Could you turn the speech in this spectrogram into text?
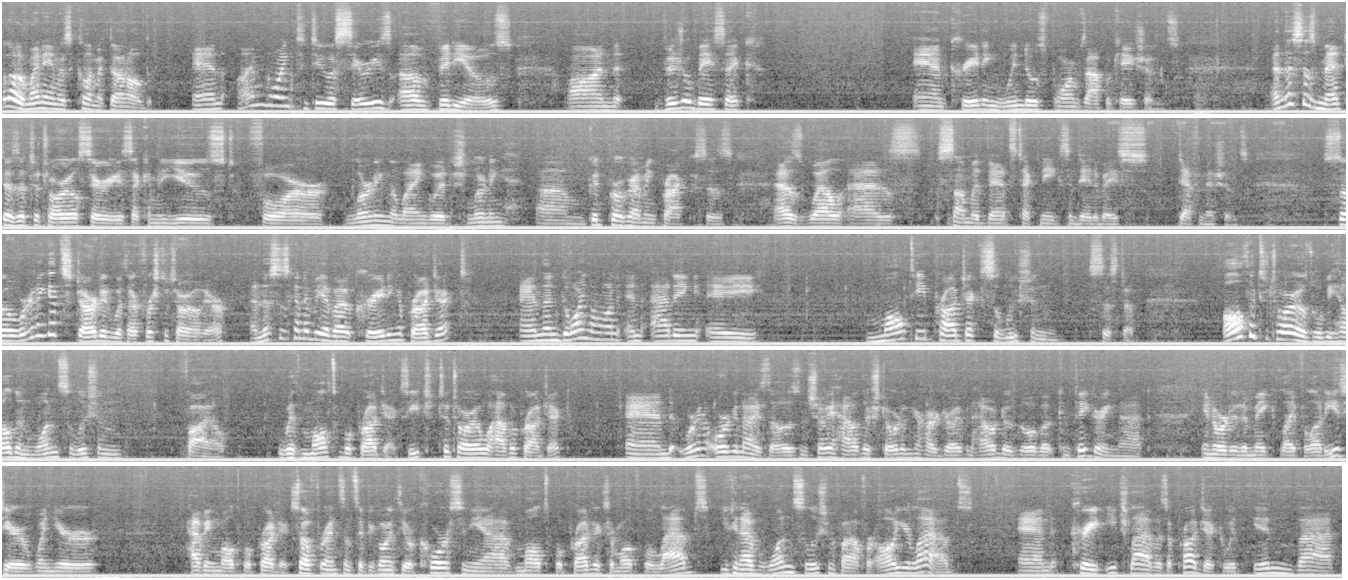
Hello, my name is Clint MacDonald, and I'm going to do a series of videos on Visual Basic and creating Windows Forms applications. And this is meant as a tutorial series that can be used for learning the language, learning um, good programming practices, as well as some advanced techniques and database definitions. So we're going to get started with our first tutorial here, and this is going to be about creating a project and then going on and adding a multi-project solution system. All the tutorials will be held in one solution file with multiple projects. Each tutorial will have a project and we're going to organize those and show you how they're stored on your hard drive and how to go about configuring that in order to make life a lot easier when you're having multiple projects. So for instance, if you're going through a course and you have multiple projects or multiple labs, you can have one solution file for all your labs and create each lab as a project within that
